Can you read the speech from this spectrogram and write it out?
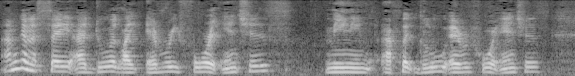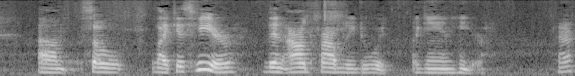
I'm going to say I do it like every four inches, meaning I put glue every four inches. Um, so like it's here, then I'll probably do it again here. Okay.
